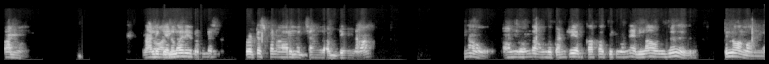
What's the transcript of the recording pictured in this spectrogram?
ஆமா. நாளைக்கு எல்லாரும் ப்ரொடெஸ்ட் பண்ண ஆரம்பிச்சாங்க அப்படின்னா என்ன ஆகும்? அவங்க வந்து அவங்க கண்ட்ரியை காப்பாத்திக்கணும்னு எல்லாம் வந்து பின்வாங்குவாங்க.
